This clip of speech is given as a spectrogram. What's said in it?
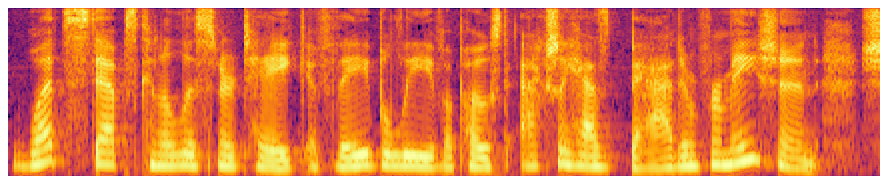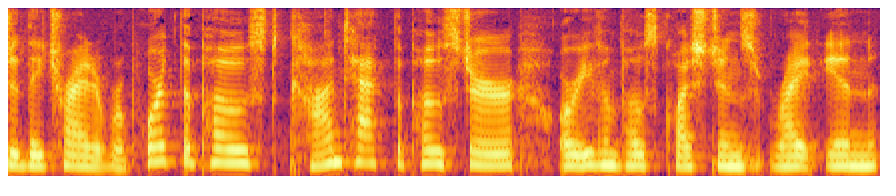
what steps can a listener take if they believe a post actually has bad information? Should they try to report the post, contact the poster, or even post questions right in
